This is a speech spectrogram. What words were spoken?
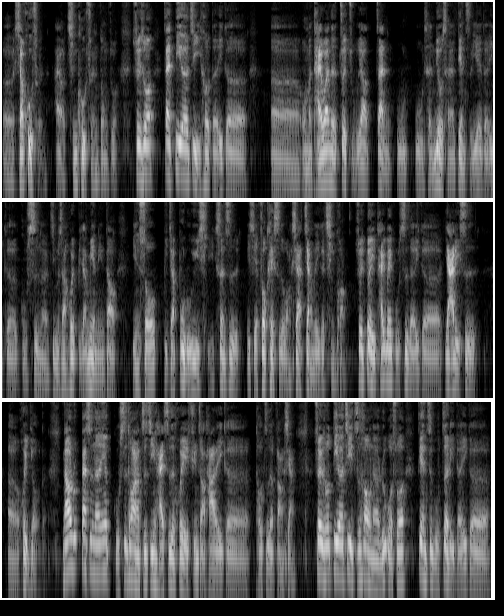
呃销库存，还有清库存的动作，所以说在第二季以后的一个。呃，我们台湾的最主要占五五成六成的电子业的一个股市呢，基本上会比较面临到营收比较不如预期，甚至一些 focus 往下降的一个情况，所以对台北股市的一个压力是呃会有的。然后，但是呢，因为股市通常资金还是会寻找它的一个投资的方向，所以说第二季之后呢，如果说电子股这里的一个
